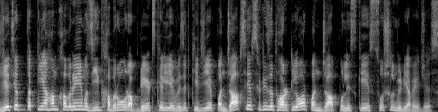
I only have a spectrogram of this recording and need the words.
ये थी अब तक की अहम खबरें। मजीद खबरों और अपडेट्स के लिए विज़िट कीजिए पंजाब सेफ़ सिटीज़ अथॉरिटी और पंजाब पुलिस के सोशल मीडिया पेजेस।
